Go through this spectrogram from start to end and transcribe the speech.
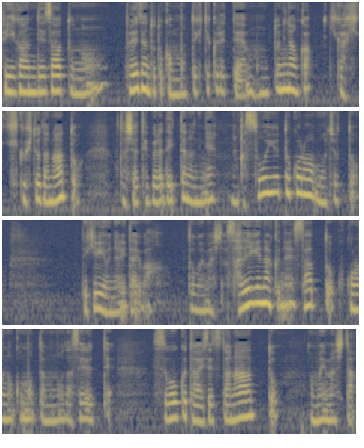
ヴィーガンデザートのプレゼントとか持ってきてくれて本当になんか気が利く人だなと私は手ぶらで行ったのにね。なんかそういうところもうちょっとできるようになりたいわと思いました。さりげなくねさっと心のこもったものを出せるってすごく大切だなと思いました。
